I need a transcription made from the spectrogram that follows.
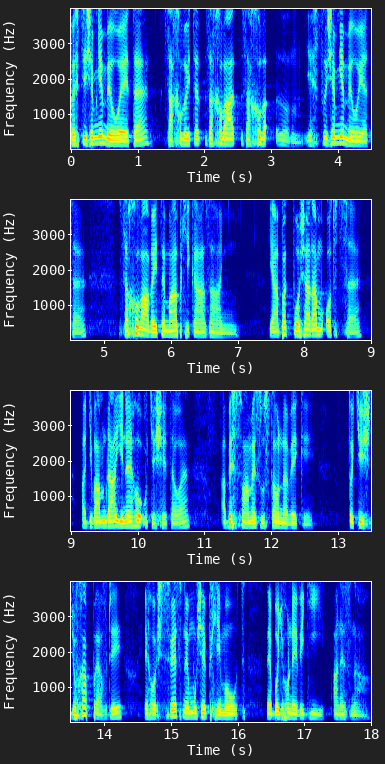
Jestliže mě milujete, zachovejte, zachová, zachová, hm, jestliže mě milujete, zachovávejte má přikázání. Já pak požádám Otce, ať vám dá jiného utěšitele, aby s vámi zůstal na věky. Totiž ducha pravdy, jehož svět nemůže přijmout, neboť ho nevidí a nezná.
